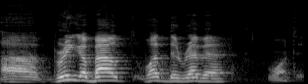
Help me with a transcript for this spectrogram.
uh, bring about what the Rebbe wanted.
